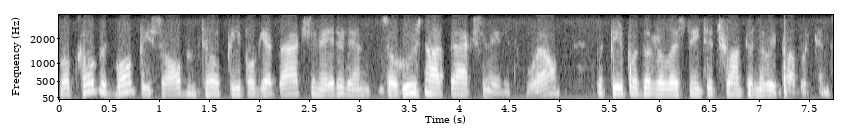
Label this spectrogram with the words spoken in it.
Well, COVID won't be solved until people get vaccinated. And so who's not vaccinated? Well, the people that are listening to Trump and the Republicans.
